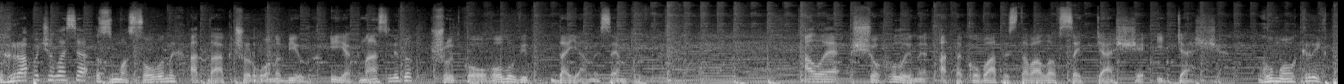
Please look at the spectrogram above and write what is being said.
Гра почалася з масованих атак червоно-білих і як наслідок швидкого голу від Даяни Семків. Але щохвилини атакувати ставало все тяжче і тяжче. Гумова крихта,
